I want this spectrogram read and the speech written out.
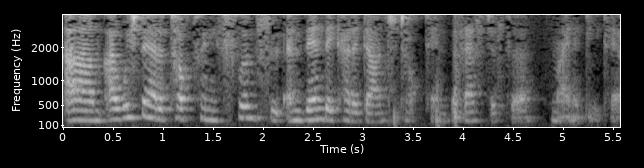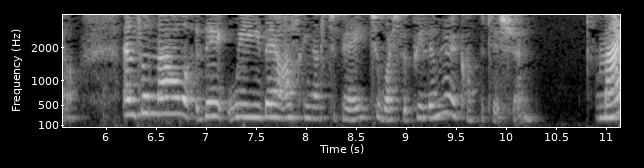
Um, I wish they had a top 20 swimsuit and then they cut it down to top 10, but that's just a minor detail. And so now they we they're asking us to pay to watch the preliminary competition. My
